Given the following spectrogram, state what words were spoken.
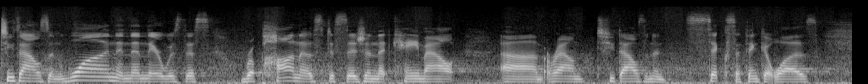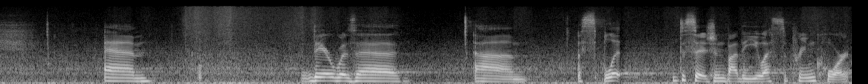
2001, and then there was this Rapanos decision that came out um, around 2006, I think it was. And there was a, um, a split decision by the U.S. Supreme Court,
